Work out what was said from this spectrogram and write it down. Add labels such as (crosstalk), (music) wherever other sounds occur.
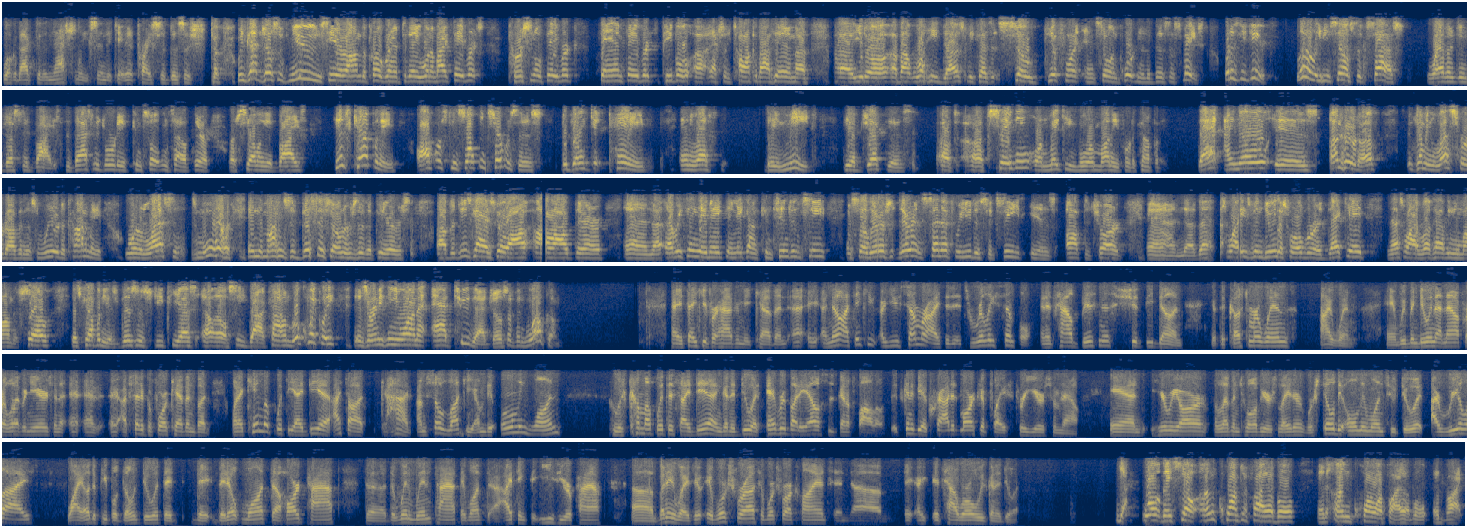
Welcome back to the nationally syndicated Price of Business show. We've got Joseph Muse here on the program today, one of my favorites, personal favorite, fan favorite. People uh, actually talk about him, uh, uh, you know, about what he does because it's so different and so important in the business space. What does he do? Literally, he sells success rather than just advice. The vast majority of consultants out there are selling advice. His company offers consulting services but don't get paid unless they meet the objectives of, of saving or making more money for the company. That I know is unheard of, becoming less heard of in this weird economy where less is more in the minds of business owners, it appears. Uh, but these guys go out, all out there and uh, everything they make, they make on contingency. And so their their incentive for you to succeed is off the chart, and uh, that's why he's been doing this for over a decade, and that's why I love having him on the show. His company is BusinessGPSLLC.com. Real quickly, is there anything you want to add to that, Joseph? And welcome. Hey, thank you for having me, Kevin. Uh, no, I think you you summarized it. It's really simple, and it's how business should be done. If the customer wins, I win. And we've been doing that now for 11 years. And, and, and I've said it before, Kevin, but when I came up with the idea, I thought, God, I'm so lucky. I'm the only one who has come up with this idea and going to do it. Everybody else is going to follow. It's going to be a crowded marketplace three years from now. And here we are 11, 12 years later. We're still the only ones who do it. I realized why other people don't do it. They, they, they don't want the hard path, the, the win-win path. They want, I think, the easier path. Uh, but anyways, it, it works for us. It works for our clients, and um, it, it's how we're always going to do it. Yeah. Well, they sell unquantifiable and unqualifiable advice.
